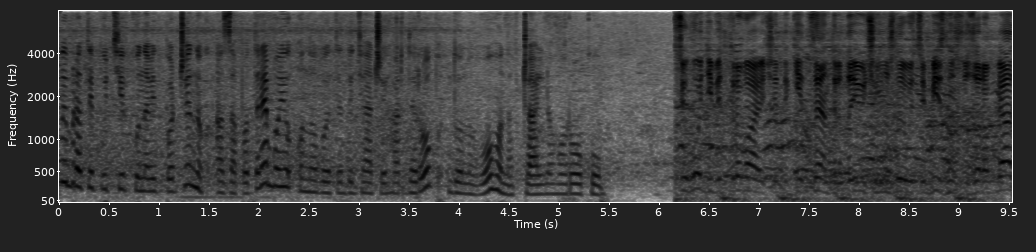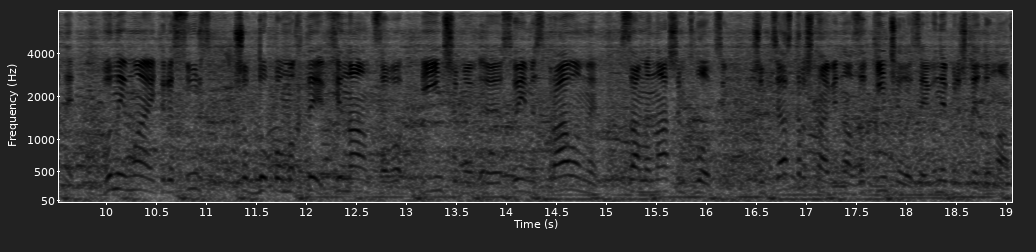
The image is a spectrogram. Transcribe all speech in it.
вибрати путівку на відпочинок, а за потребою оновити дитячий гардероб до нового навчального року. Сьогодні, відкриваючи такі центри, даючи можливості бізнесу заробляти, вони мають ресурс, щоб допомогти фінансово і іншими е, своїми справами саме нашим хлопцям, щоб ця страшна війна закінчилася і вони прийшли до нас.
